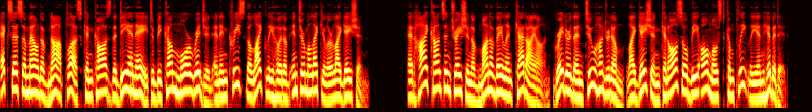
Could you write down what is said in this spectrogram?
excess amount of Na plus can cause the DNA to become more rigid and increase the likelihood of intermolecular ligation. At high concentration of monovalent cation greater than 200 m ligation can also be almost completely inhibited.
